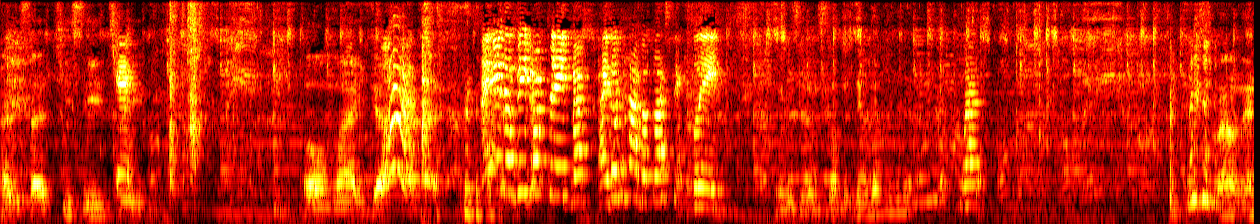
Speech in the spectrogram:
That is a cheesy trick. Oh my god. What? I need a bigger plate, but I don't have a plastic plate. let me see, let me see. Let me see, let me see, let me see. What? It's round, eh?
